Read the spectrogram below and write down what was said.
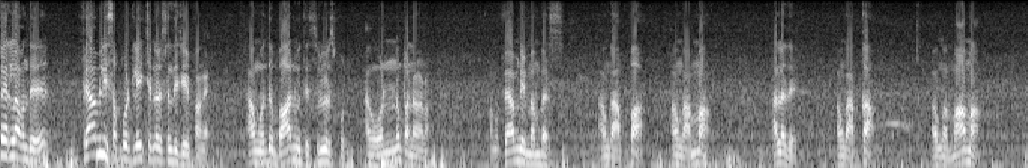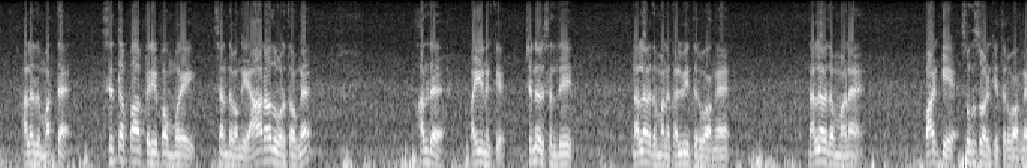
பேர்லாம் வந்து ஃபேமிலி சப்போர்ட்லேயே சின்ன வயசுலேருந்து ஜெயிப்பாங்க. அவங்க வந்து பார்ன் வித் சில்வர் ஸ்பூன் அவங்க ஒன்றும் பண்ண வேணாம். அவங்க ஃபேமிலி மெம்பர்ஸ் அவங்க அப்பா அவங்க அம்மா அல்லது அவங்க அக்கா அவங்க மாமா அல்லது மற்ற சித்தப்பா பெரியப்பா முறை சேர்ந்தவங்க யாராவது ஒருத்தவங்க அந்த பையனுக்கு சின்ன வயசுலேருந்தே நல்ல விதமான கல்வி தருவாங்க. நல்ல விதமான வாழ்க்கையை சொகுசு வாழ்க்கையை தருவாங்க.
